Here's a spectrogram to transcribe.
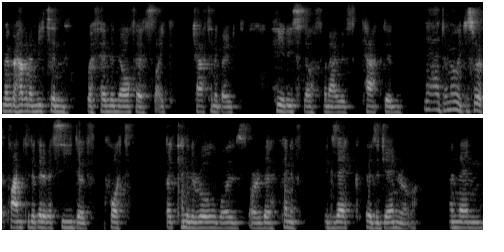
remember having a meeting with him in the office, like chatting about Hairy stuff when I was captain. Yeah, I don't know. It just sort of planted a bit of a seed of what like kind of the role was or the kind of exec as a general. And then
